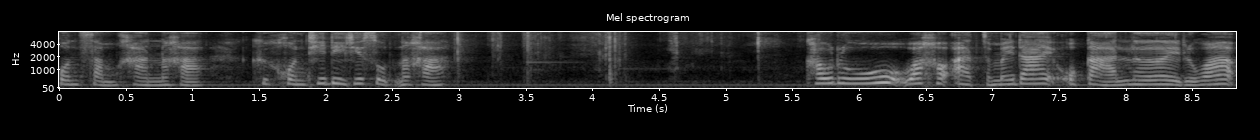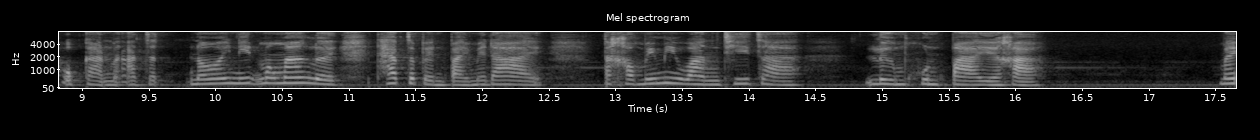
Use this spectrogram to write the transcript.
คนสำคัญนะคะ คือคนที่ดีที่สุดนะคะ เขารู้ว่าเขาอาจจะไม่ได้โอกาสเลย หรือว่าโอกาสมันอาจจะน้อยนิดมาก ๆ เลย แทบจะเป็นไปไม่ได้ แต่เขาไม่มีวันที่จะลืมคุณไปอะค่ะ ไม่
